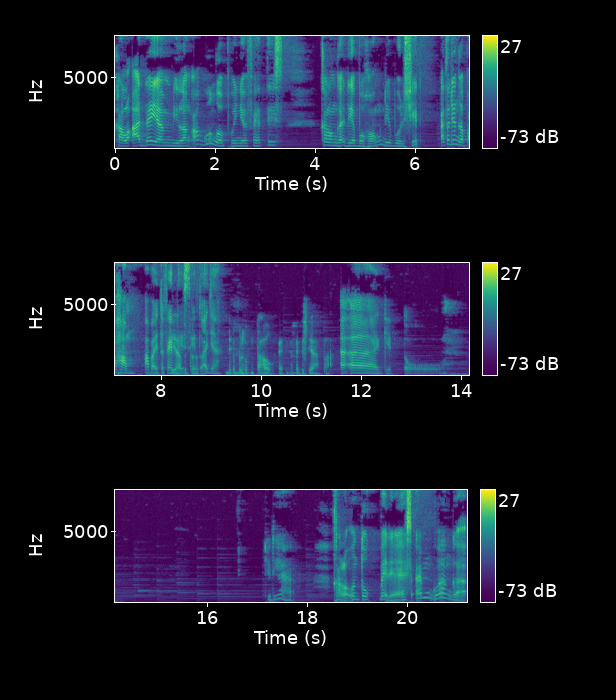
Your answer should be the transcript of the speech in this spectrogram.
kalau ada yang bilang ah gue nggak punya fetish kalau nggak dia bohong dia bullshit atau dia nggak paham apa itu Iya, fetish betul. itu aja Dia belum tahu fetish dia apa. Eh, eh, gitu. Jadi ya kalau untuk BDSM gue nggak.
